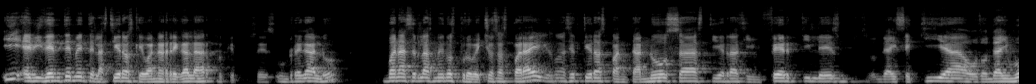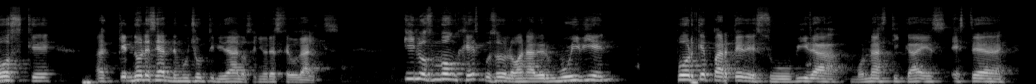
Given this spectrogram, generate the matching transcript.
Y evidentemente las tierras que van a regalar, porque pues, es un regalo, van a ser las menos provechosas para ellos. Van a ser tierras pantanosas, tierras infértiles, donde hay sequía o donde hay bosque, que no les sean de mucha utilidad a los señores feudales. Y los monjes, pues eso lo van a ver muy bien, porque parte de su vida monástica es este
